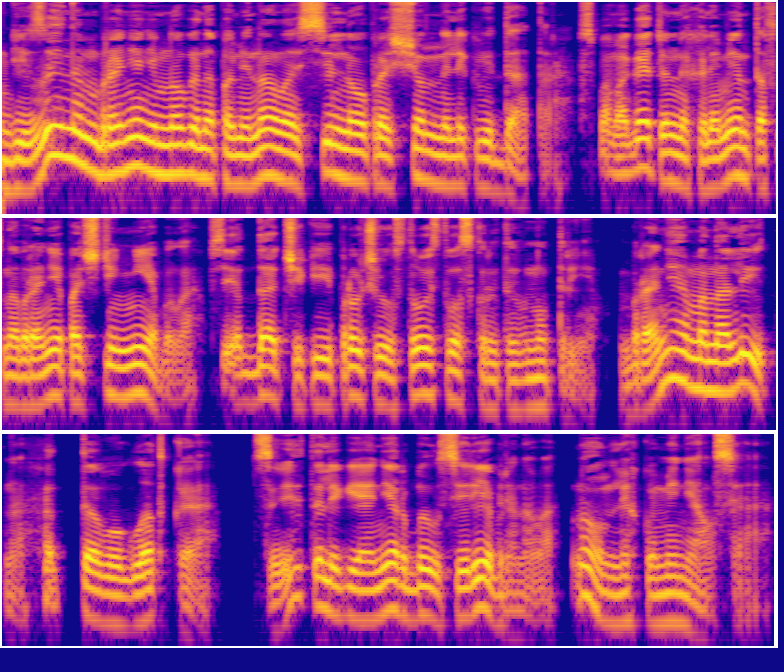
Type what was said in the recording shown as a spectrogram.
Дизайном броня немного напоминала сильно упрощенный ликвидатор. Вспомогательных элементов на броне почти не было. Все датчики и прочие устройства скрыты внутри. Броня монолитна, оттого гладка. Цвет легионер был серебряного, но он легко менялся.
